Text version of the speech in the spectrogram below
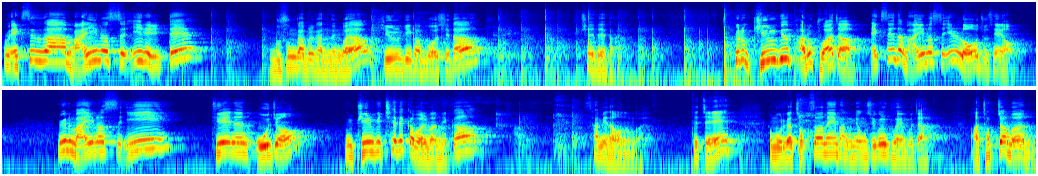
그럼 x가 마이너스 1일 때 무슨 값을 갖는 거야? 기울기가 무엇이다? 최대다. 그리고 기울기도 바로 구하자. x에다 마이너스 1 넣어주세요. 여기는 마이너스 2, 뒤에는 5죠? 그럼 기울기 최대값 얼마입니까? 3이 나오는 거야. 됐지? 그럼 우리가 접선의 방정식을 구해보자. 아, 접점은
